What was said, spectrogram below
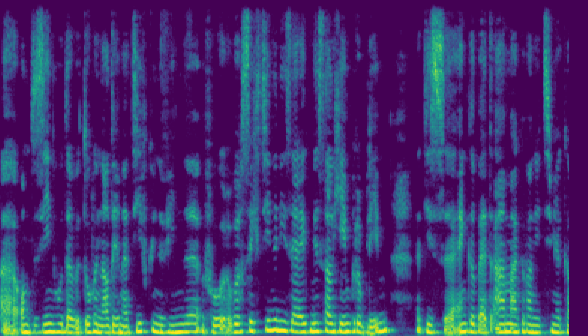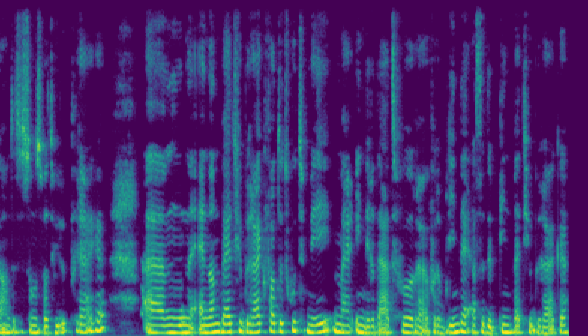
uh, om te zien hoe dat we toch een alternatief kunnen vinden. Voor, voor slechtzienden is eigenlijk meestal geen probleem. Het is enkel bij het aanmaken van iets account dat ze soms wat hulp vragen. Um, en dan bij het gebruik valt het goed mee, maar inderdaad voor, voor blinden, als ze de pinpad gebruiken,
